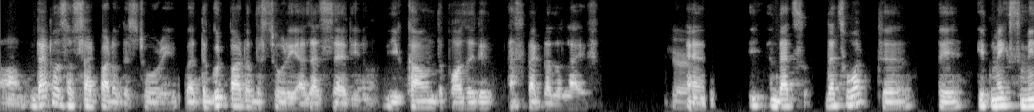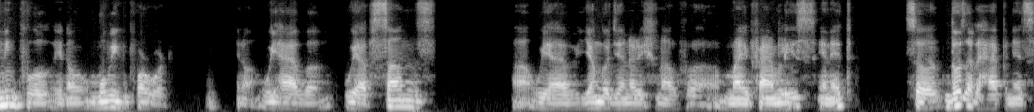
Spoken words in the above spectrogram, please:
Um, that was a sad part of the story, but the good part of the story, as I said, you know, you count the positive aspect of the life, sure. and, and that's that's what uh, it, it makes meaningful, you know, moving forward. You know, we have uh, we have sons, uh, we have younger generation of uh, my families in it, so those are the happiness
